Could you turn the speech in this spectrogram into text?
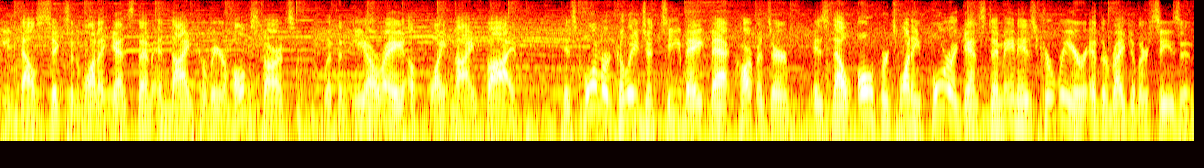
He's now 6 and 1 against them in nine career home starts with an ERA of .95. His former collegiate teammate Matt Carpenter is now 0 for 24 against him in his career in the regular season.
